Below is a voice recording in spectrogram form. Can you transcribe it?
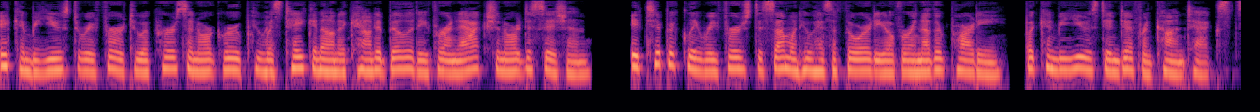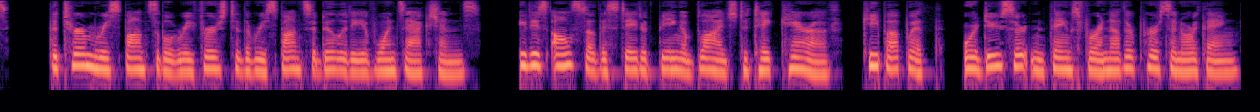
It can be used to refer to a person or group who has taken on accountability for an action or decision. It typically refers to someone who has authority over another party, but can be used in different contexts. The term responsible refers to the responsibility of one's actions. It is also the state of being obliged to take care of, keep up with, or do certain things for another person or thing.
